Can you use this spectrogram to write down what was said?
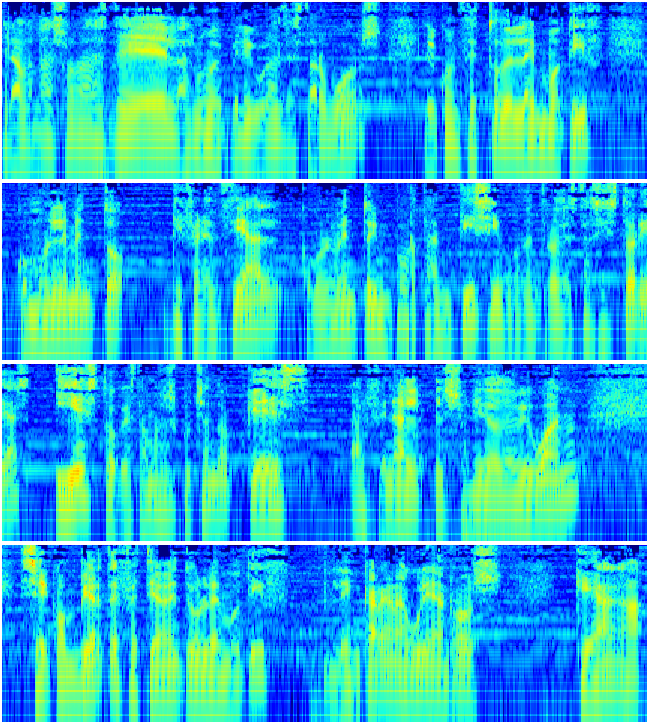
en las bandas sonoras de las nueve películas de Star Wars, el concepto del leitmotiv como un elemento diferencial, como un elemento importantísimo dentro de estas historias, y esto que estamos escuchando, que es al final el sonido de Obi-Wan, se convierte efectivamente en un leitmotiv. Le encargan a William Ross que haga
